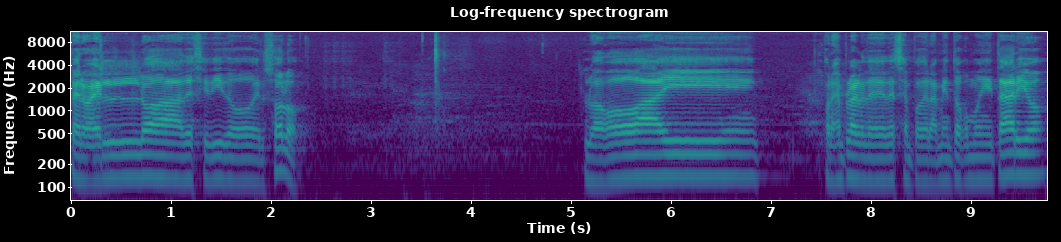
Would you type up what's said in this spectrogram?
pero él lo ha decidido él solo. Luego hay, por ejemplo, el de desempoderamiento comunitario,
